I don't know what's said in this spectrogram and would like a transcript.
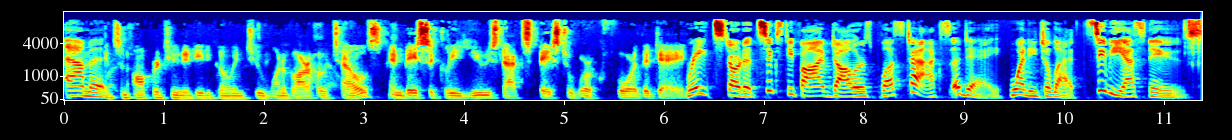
Ahmed. It's an opportunity to go into one of our hotels and basically use that space to work for the day. Rates start at $65 plus tax a day. Wendy Gillette, CBS News.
